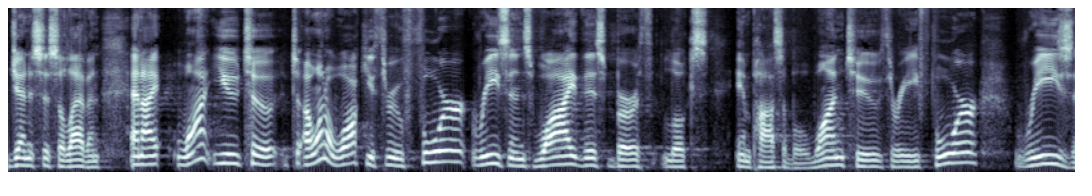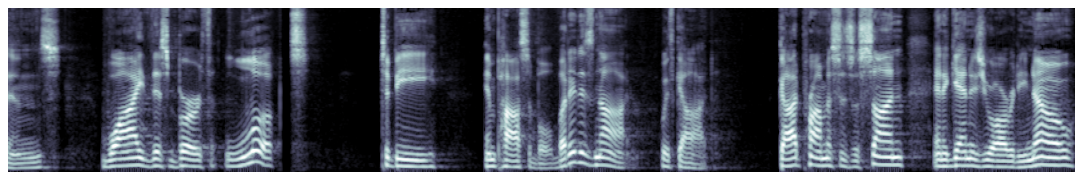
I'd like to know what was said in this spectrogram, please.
Genesis 11. And I want you to, to I want to walk you through four reasons why this birth looks impossible. One, two, three, four reasons why this birth looks to be impossible. But it is not with God. God promises a son, and again, as you already know,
